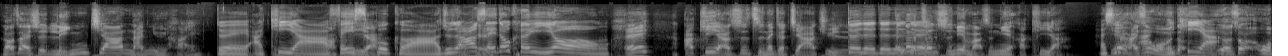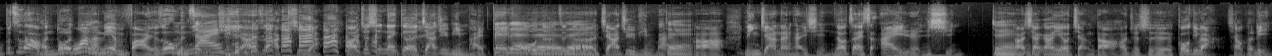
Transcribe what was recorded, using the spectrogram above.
然后再是邻家男女孩，对，IKEA、IKEA Facebook 啊，就是啊谁都可以用，哎，IKEA 是指那个家具是不是，对对对对那个真实念法是念 IKEA。还是因为还是我们都有时候我不知道很多我忘了这种念法，有时候我们念 IKEA，有时候 IKEA 啊，就是那个家具品牌，对北欧的这个家具品牌对。啊，邻家男孩型，然后再是爱人型对啊，像刚刚有讲到哈，就是 Godiva 巧克力，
